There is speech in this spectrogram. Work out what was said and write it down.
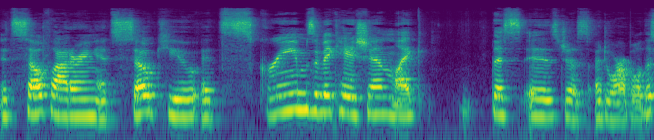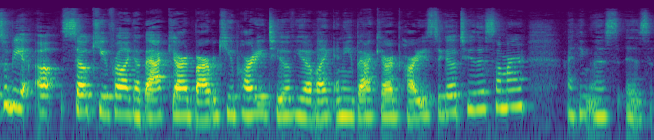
It's so flattering. It's so cute. It screams vacation. Like this is just adorable. This would be uh, so cute for like a backyard barbecue party too if you have like any backyard parties to go to this summer. I think this is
